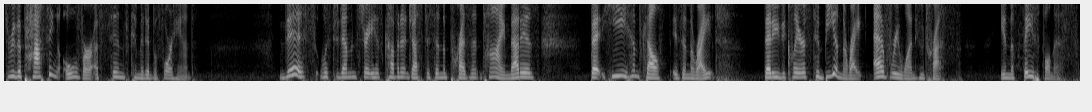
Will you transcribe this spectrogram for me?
through the passing over of sins committed beforehand. This was to demonstrate his covenant justice in the present time. That is, that he himself is in the right, that he declares to be in the right everyone who trusts in the faithfulness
